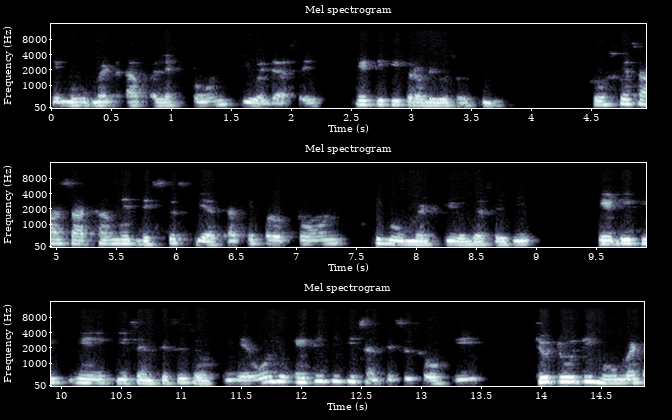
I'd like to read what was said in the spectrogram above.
कि मूवमेंट ऑफ़ इलेक्ट्रॉन की वजह से एटीपी प्रोड्यूस होती है तो उसके साथ साथ हमने डिस्कस किया था कि प्रोटॉन की मूवमेंट की वजह से भी एटीपी की सिंथेसिस होती है, वो जो एटीपी की सिंथेसिस होगी due to the movement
